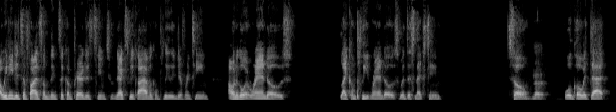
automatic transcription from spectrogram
Uh, we needed to find something to compare this team to. Next week, I have a completely different team. I want to go with randos, like complete randos with this next team. So Yeah. we'll go with that.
